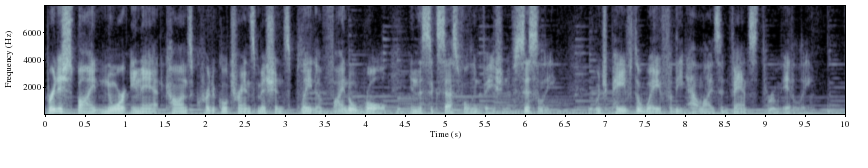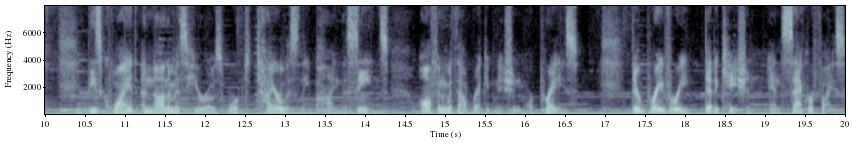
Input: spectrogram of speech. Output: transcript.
British spy Noor Inayat Khan's critical transmissions played a vital role in the successful invasion of Sicily, which paved the way for the Allies' advance through Italy. These quiet, anonymous heroes worked tirelessly behind the scenes, often without recognition or praise. Their bravery, dedication, and sacrifice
